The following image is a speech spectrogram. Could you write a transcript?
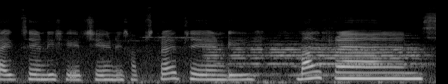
లైక్ చేయండి షేర్ చేయండి సబ్స్క్రైబ్ చేయండి. Bye friends.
